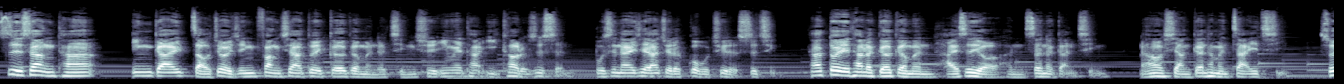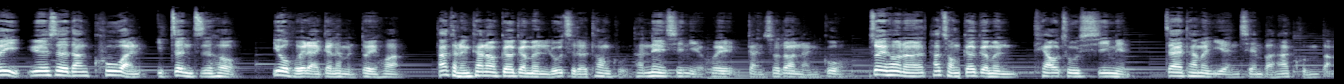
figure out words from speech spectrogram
事实上，他应该早就已经放下对哥哥们的情绪，因为他依靠的是神，不是那一些他觉得过不去的事情。他对他的哥哥们还是有很深的感情，然后想跟他们在一起。所以约瑟当哭完一阵之后，又回来跟他们对话。他可能看到哥哥们如此的痛苦，他内心也会感受到难过。最后呢，他从哥哥们挑出西缅，在他们眼前把他捆绑。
